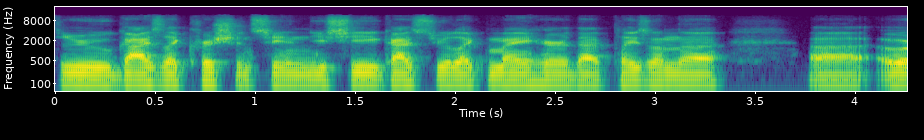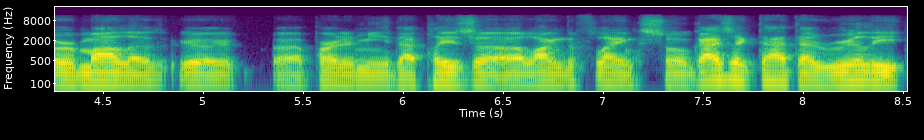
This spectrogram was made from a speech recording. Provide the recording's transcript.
through guys like Christensen. You see guys through like Maher that plays on the uh, or Mala, uh, uh, pardon me, that plays uh, along the flanks. So guys like that that really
